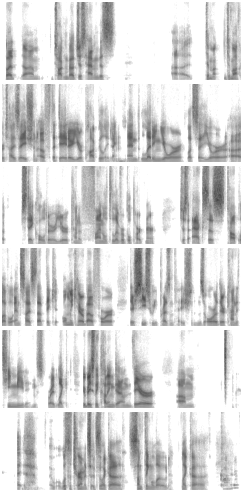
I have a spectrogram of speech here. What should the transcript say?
but um, talking about just having this uh, dem- democratization of the data you're populating and letting your let's say your uh, stakeholder your kind of final deliverable partner just access top level insights that they only care about for their C suite presentations or their kind of team meetings, right? Like you're basically cutting down their, um, what's the term? It's it's like a something load, like a cognitive.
